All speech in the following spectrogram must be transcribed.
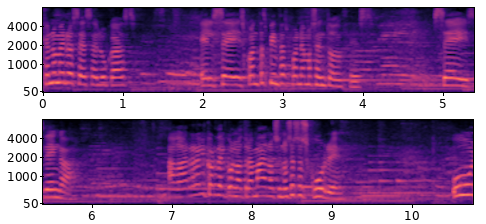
¿Qué número es ese, Lucas? El 6. ¿Cuántas pinzas ponemos entonces? 6. Venga. Agarra el cordel con la otra mano, si no se os escurre. Una.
